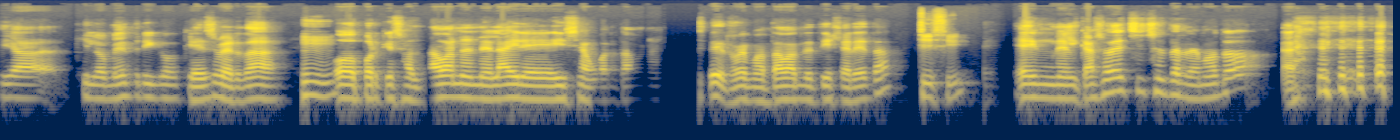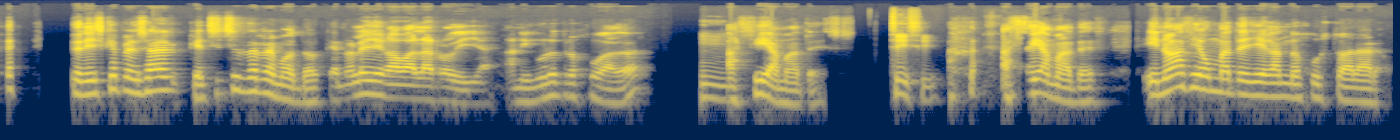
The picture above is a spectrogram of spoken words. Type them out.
decía kilométrico, que es verdad, Mm, o porque saltaban en el aire y se aguantaban, se remataban de tijereta. Sí, sí. En el caso de Chicho Terremoto, tenéis que pensar que Chicho Terremoto, que no le llegaba a la rodilla a ningún otro jugador, Mm, hacía mates. Sí, sí. hacía mates. Y no hacía un mate llegando justo al aro.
